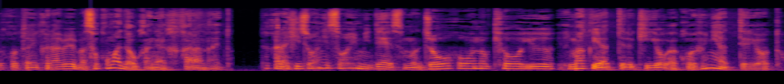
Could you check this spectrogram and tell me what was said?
うことに比べればそこまでお金がかからないと。だから非常にそういう意味で、その情報の共有、うまくやってる企業がこういうふうにやってるよと。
